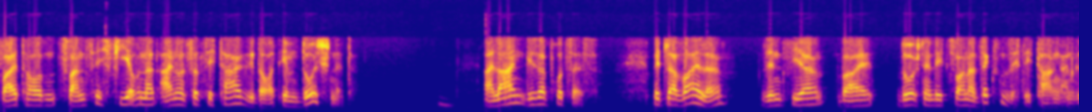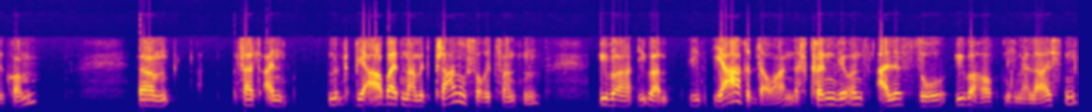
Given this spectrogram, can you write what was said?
2020 441 Tage gedauert im Durchschnitt. Allein dieser Prozess. Mittlerweile sind wir bei durchschnittlich 266 Tagen angekommen. Ähm, das heißt, ein, wir arbeiten da mit Planungshorizonten über, die über Jahre dauern. Das können wir uns alles so überhaupt nicht mehr leisten,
